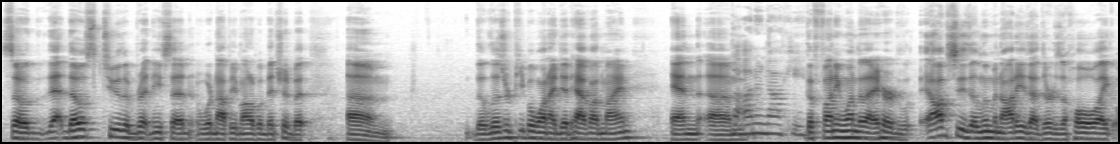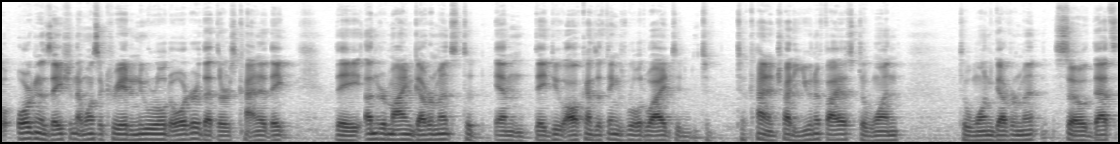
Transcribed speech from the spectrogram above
So that those two that Brittany said would not be honorable mention, but um, the lizard people one I did have on mine, and um, the Anunnaki. the funny one that I heard, obviously the Illuminati, that there's a whole like organization that wants to create a new world order. That there's kind of they they undermine governments to and they do all kinds of things worldwide to to, to kind of try to unify us to one to one government. So that's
